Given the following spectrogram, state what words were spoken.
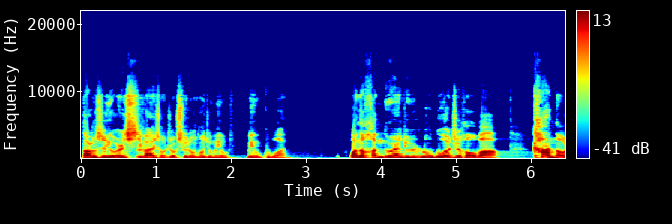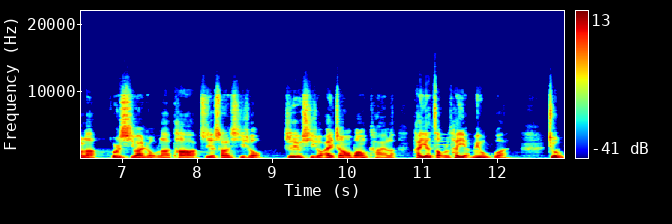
当时有人洗完手之后，水龙头就没有没有关，完了很多人就是路过之后吧，看到了或者洗完手了，他直接上洗手，直接就洗手，哎，正好帮我开了，他也走了，他也没有关，就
